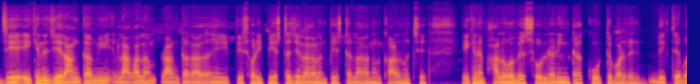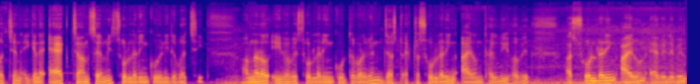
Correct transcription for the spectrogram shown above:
যে এইখানে যে রাংটা আমি লাগালাম, রাংটা সরি পেস্টটা যে লাগালাম পেস্টটা লাগানোর কারণ হচ্ছে এখানে ভালোভাবে সোল্ডারিংটা করতে পারবেন। দেখতে পাচ্ছেন, এখানে এক চান্সে আমি সোল্ডারিং করে নিতে পারছি। আপনারাও এইভাবে সোল্ডারিং করতে পারবেন। জাস্ট একটা সোল্ডারিং আয়রন থাকলেই হবে। আর সোল্ডারিং আয়রন অ্যাভেলেবেল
